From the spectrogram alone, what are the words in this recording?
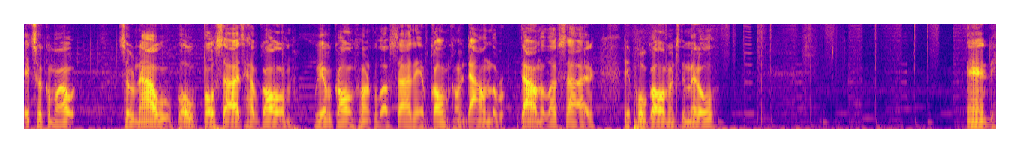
it took them out. So now, oh, both sides have Golem. We have a Golem coming up the left side. They have Golem coming down the down the left side. They pull Golem into the middle. And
